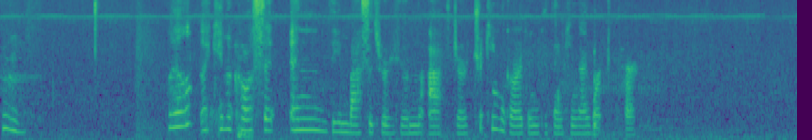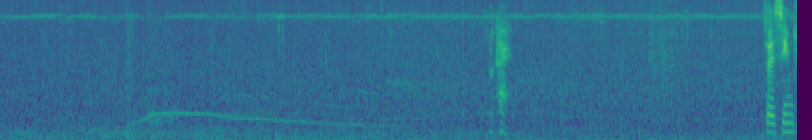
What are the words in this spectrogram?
Hmm. Well, I came across it in the ambassador's room after tricking the guard into thinking I worked for her. okay. So it seemed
